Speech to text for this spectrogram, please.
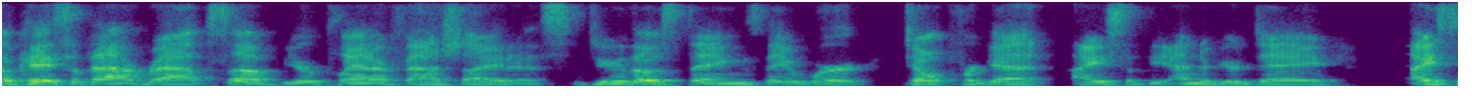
Okay, so that wraps up your plantar fasciitis. Do those things, they work. Don't forget ice at the end of your day. Ice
